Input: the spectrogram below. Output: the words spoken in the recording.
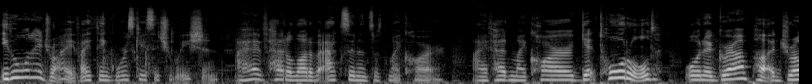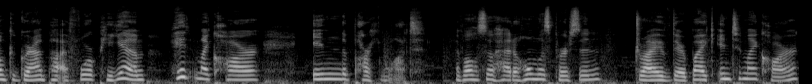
Even when I drive, I think worst case situation. I have had a lot of accidents with my car. I've had my car get totaled when a grandpa, a drunk grandpa at 4 p.m., hit my car in the parking lot. I've also had a homeless person drive their bike into my car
